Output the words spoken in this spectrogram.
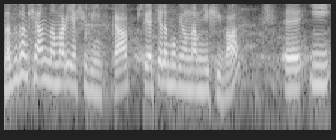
Nazywam się Anna Maria Siwińska, przyjaciele mówią na mnie Siwa E, i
